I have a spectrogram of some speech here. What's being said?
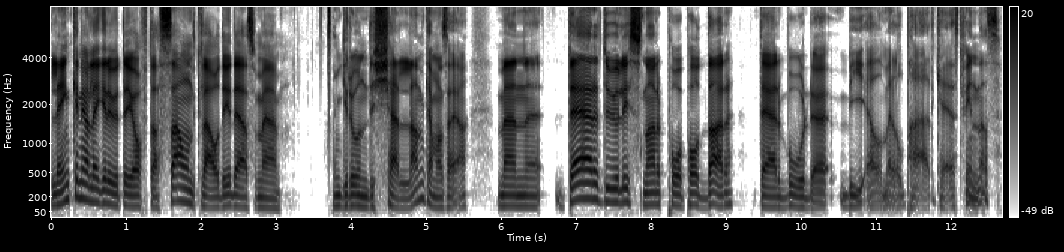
Länken jag lägger ut är ju ofta Soundcloud, det är det som är grundkällan kan man säga. Men eh, där du lyssnar på poddar, där borde BL Metal Podcast finnas.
